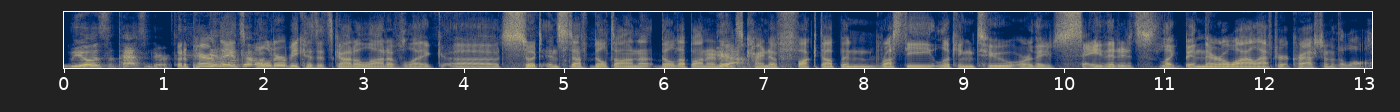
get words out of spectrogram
Leo as the passenger. But apparently it's come up- older because it's got a lot of like uh, soot and stuff built on it, built up on it, and Yeah. it's kind of fucked up and rusty looking too. Or they say that it's like been there a while after it crashed into the wall.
